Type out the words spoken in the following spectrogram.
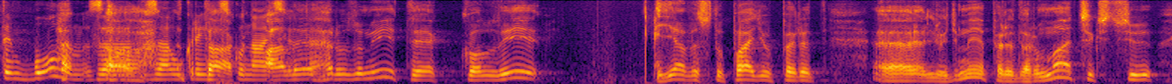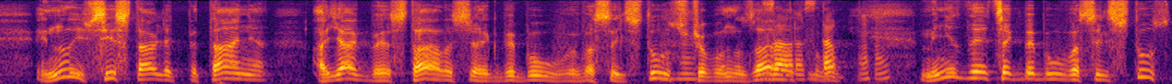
тим болем за, А, за українську так, націю. Але так. розумієте, коли я виступаю перед е, людьми, перед громадськістю, ну і всі ставлять питання. А як би сталося, якби був Василь Стус, що воно зараз, Зараз, було? так? б? Мені здається, якби був Василь Стус,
